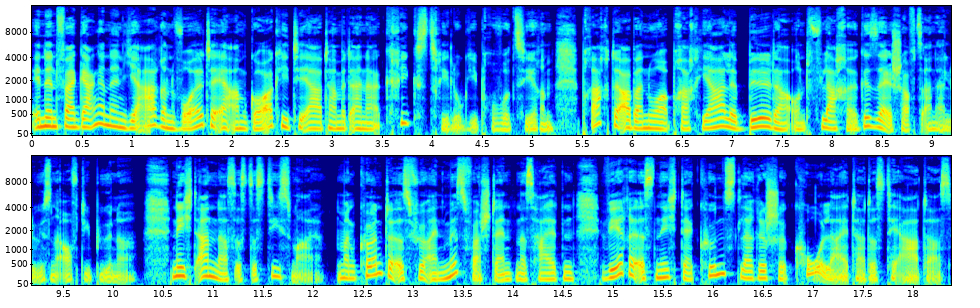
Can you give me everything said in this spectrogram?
In den vergangenen Jahren wollte er am Gorki-Theater mit einer Kriegstrilogie provozieren, brachte aber nur brachiale Bilder und flache Gesellschaftsanalysen auf die Bühne. Nicht anders ist es diesmal. Man könnte es für ein Missverständnis halten, wäre es nicht der künstlerische Co-Leiter des Theaters,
